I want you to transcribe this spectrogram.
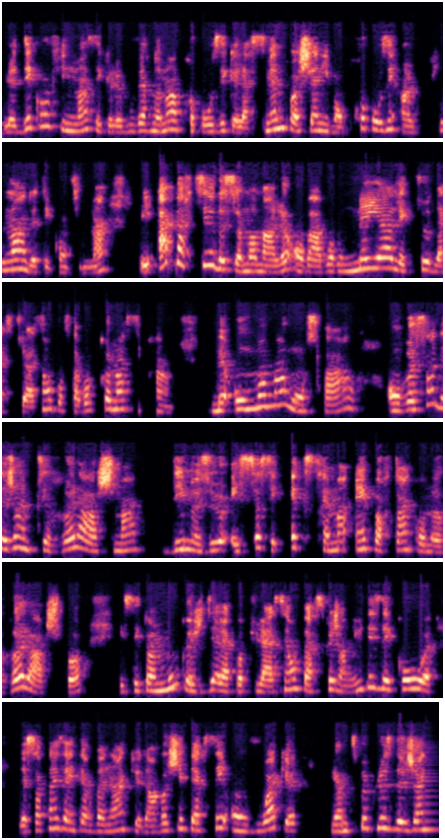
Le déconfinement, c'est que le gouvernement a proposé que la semaine prochaine, ils vont proposer un plan de déconfinement. Et à partir de ce moment-là, on va avoir une meilleure lecture de la situation pour savoir comment s'y prendre. Mais au moment où on se parle, on ressent déjà un petit relâchement des mesures. Et ça, c'est extrêmement important qu'on ne relâche pas. Et c'est un mot que je dis à la population parce que j'en ai eu des échos euh, de certains intervenants que dans Rocher-Percé, on voit qu'il y a un petit peu plus de gens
